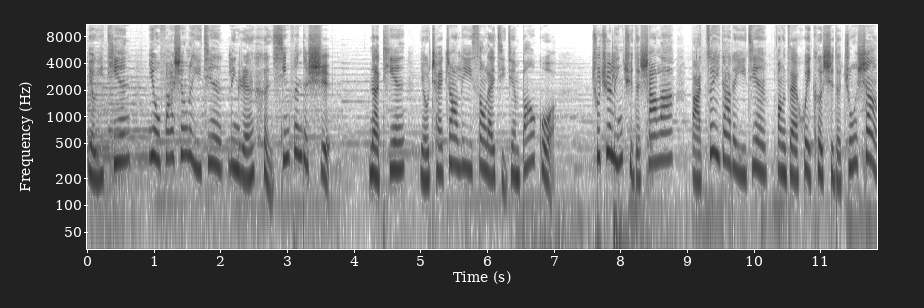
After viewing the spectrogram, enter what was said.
有一天，又发生了一件令人很兴奋的事。那天，邮差照例送来几件包裹，出去领取的莎拉把最大的一件放在会客室的桌上，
